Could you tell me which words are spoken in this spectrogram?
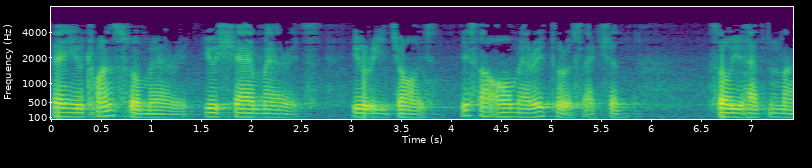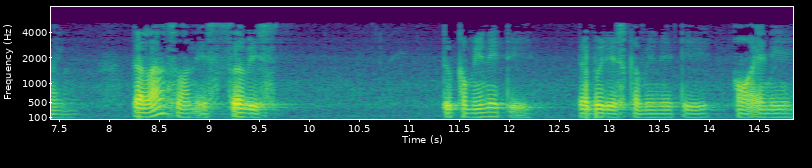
Then you transfer merit, you share merits, you rejoice. These are all meritorious action. So you have nine. The last one is service to community, the Buddhist community, or any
